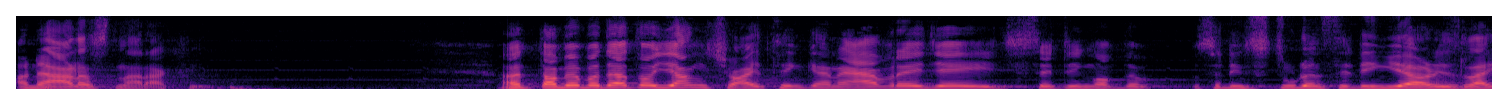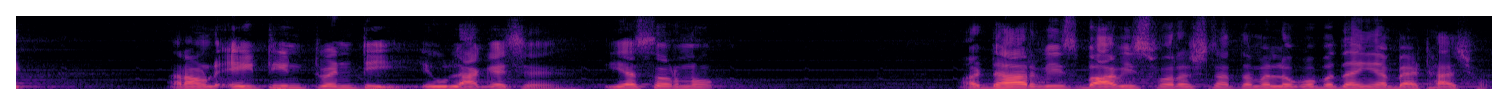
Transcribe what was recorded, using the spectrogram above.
અને આળસ ના રાખવી. અને તમે બધા તો યંગ છો. I think an average age sitting of the sitting student sitting year is like around eighteen twenty એવું લાગે છે. યસ ઓર નો અઢાર, વીસ, બાવીસ વર્ષના તમે લોકો બધા અહીંયા બેઠા છો.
